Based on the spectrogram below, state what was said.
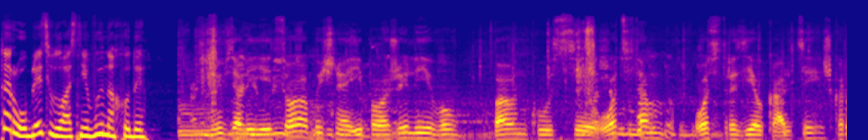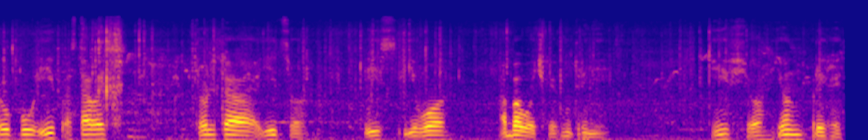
та роблять власні винаходи. Мы взяли яйцо обычное и положили его в банку с оцетом. Оцет разъел кальций, шкарупу, и осталось только яйцо и с его оболочкой внутренней. И все, и он прыгает.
